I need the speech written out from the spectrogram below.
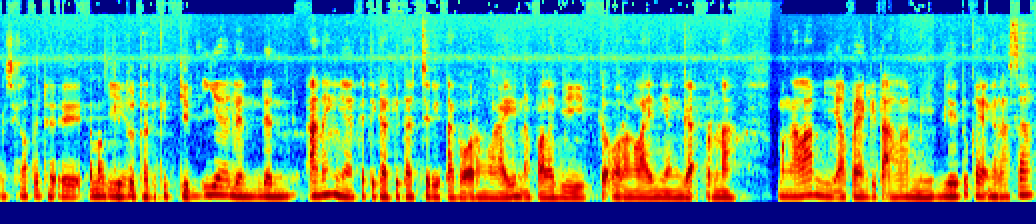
Masih KPDE emang Iya. gitu dari kecil. Iya dan dan anehnya ketika kita cerita ke orang lain apalagi ke orang lain yang nggak pernah mengalami apa yang kita alami dia itu kayak ngerasa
